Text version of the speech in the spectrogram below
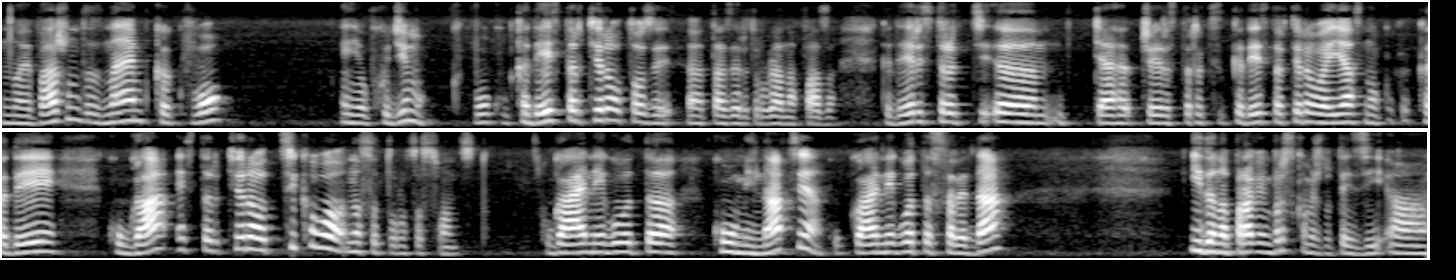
Но е важно да знаем какво е необходимо. Какво, къде е стартирал този, тази ретроградна фаза? Къде е, тя, че е къде е стартирала е ясно. Къде е, кога е стартирал цикъла на Сатурн със Слънцето? Кога е неговата кулминация? Кога е неговата среда? И да направим връзка между тези а,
